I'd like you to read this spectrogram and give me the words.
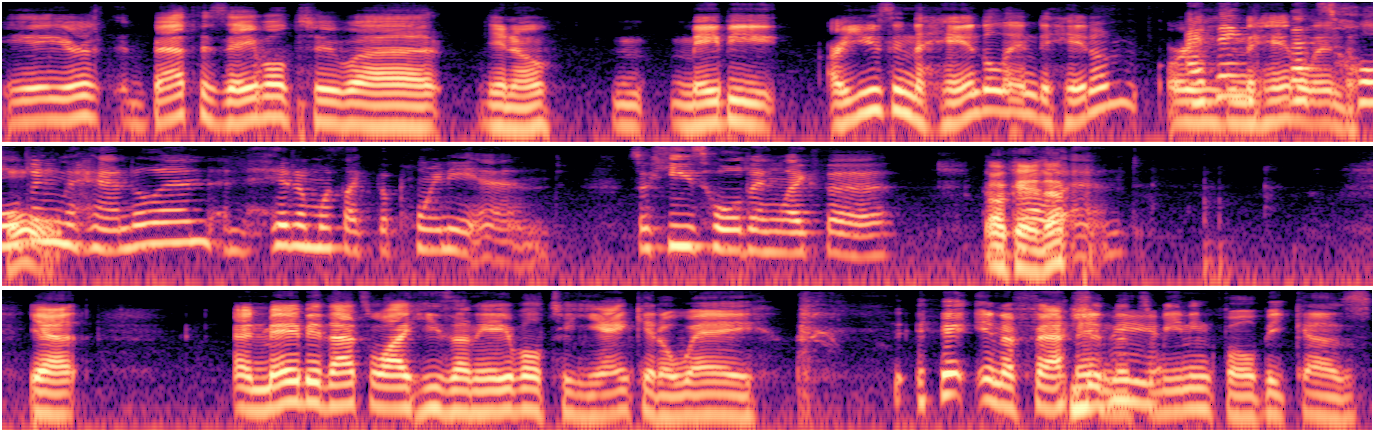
You're, Beth is able to uh, you know m- maybe are you using the handle end to hit him or I using think the handle that's end to holding hold? the handle end and hit him with like the pointy end. So he's holding like the Okay, that- end. Yeah, and maybe that's why he's unable to yank it away in a fashion Maybe- that's meaningful because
